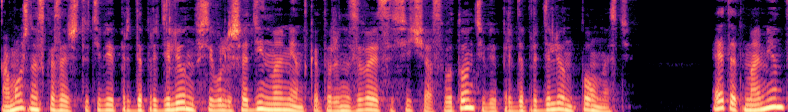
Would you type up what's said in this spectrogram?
А можно сказать, что тебе предопределен всего лишь один момент, который называется сейчас. Вот он тебе предопределен полностью. Этот момент,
